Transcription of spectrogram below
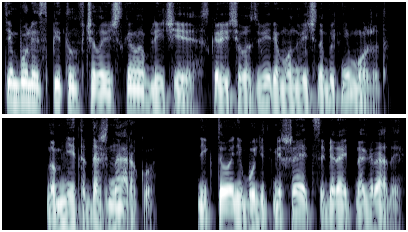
Тем более спит он в человеческом обличии, скорее всего, зверем он вечно быть не может. Но мне это даже на руку. Никто не будет мешать собирать награды.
